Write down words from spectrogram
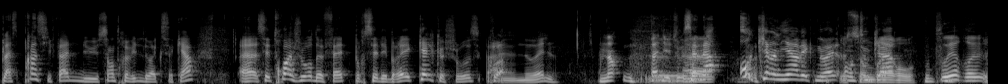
place principale du centre-ville de Oaxaca. Euh, c'est trois jours de fête pour célébrer quelque chose. Quoi Bah, Noël. Non, pas du tout. Ça Euh, n'a aucun lien avec Noël. Le en tout cas. Vous pouvez. re-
